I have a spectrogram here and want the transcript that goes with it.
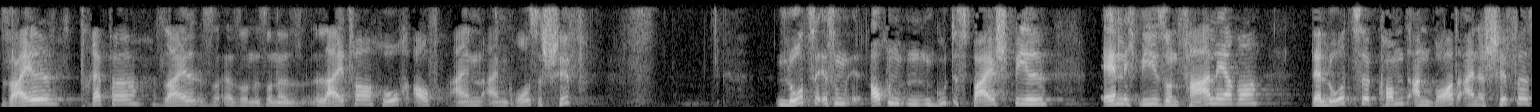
Seiltreppe, Seil, so, eine, so eine Leiter hoch auf ein, ein großes Schiff. Ein Lotse ist auch ein, ein gutes Beispiel, ähnlich wie so ein Fahrlehrer, der Lotse kommt an Bord eines Schiffes,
